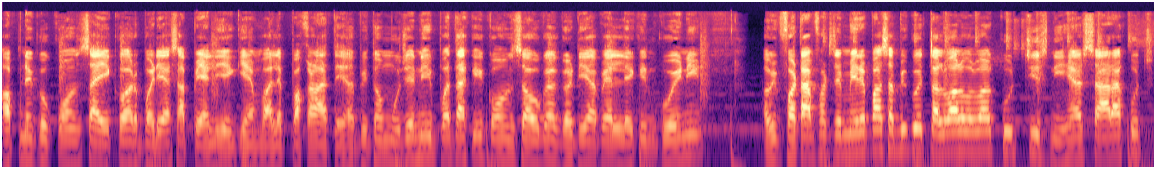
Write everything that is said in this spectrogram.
अपने को कौन सा एक और बढ़िया सा पैल ये गेम वाले पकड़ाते हैं। अभी तो मुझे नहीं पता कि कौन सा होगा घटिया पैल, लेकिन कोई नहीं। अभी फटाफट से मेरे पास अभी कोई तलवार वलवार कुछ चीज़ नहीं है। यार, सारा कुछ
